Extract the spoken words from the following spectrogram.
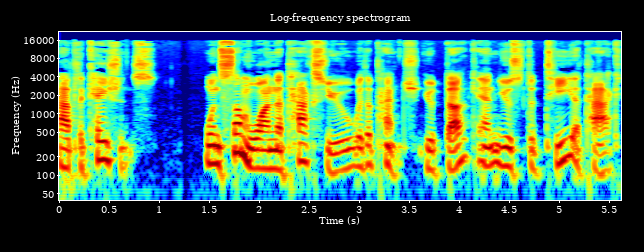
Applications when someone attacks you with a punch, you duck and use the T attack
